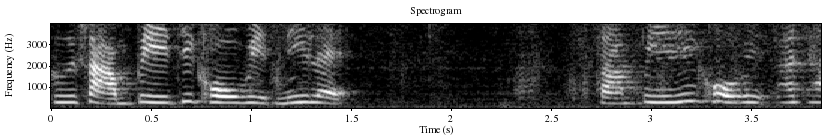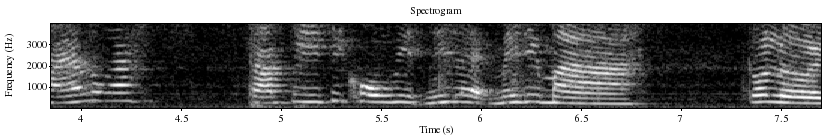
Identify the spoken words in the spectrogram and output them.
คือสามปีที่โควิดนี่แหละสามปีที่โควิดอาชายลูกอะสามปีที่โควิดนี่แหละไม่ได้มา ก็เลย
